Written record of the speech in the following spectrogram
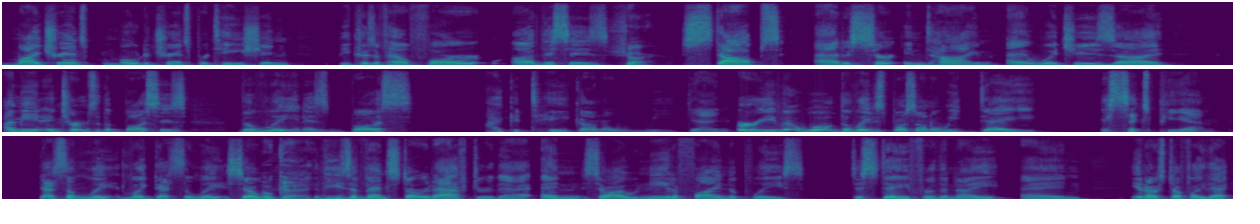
my trans mode of transportation, because of how far uh, this is, Sure. stops at a certain time, uh, which is, uh, I mean, in terms of the buses, the latest bus I could take on a weekend, or even well, the latest bus on a weekday is six p.m. That's the late, like that's the late. So Okay. these events start after that, and so I would need to find a place to stay for the night, and you know stuff like that.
